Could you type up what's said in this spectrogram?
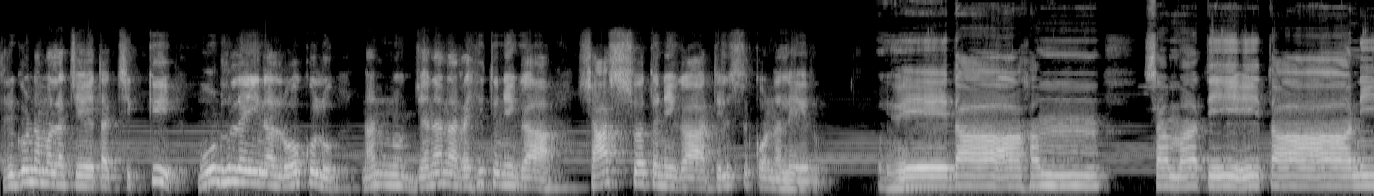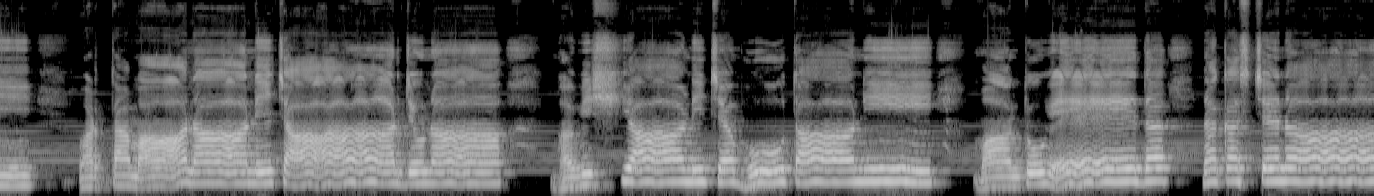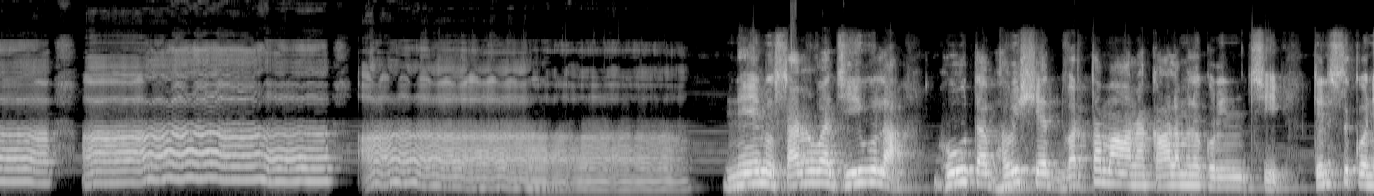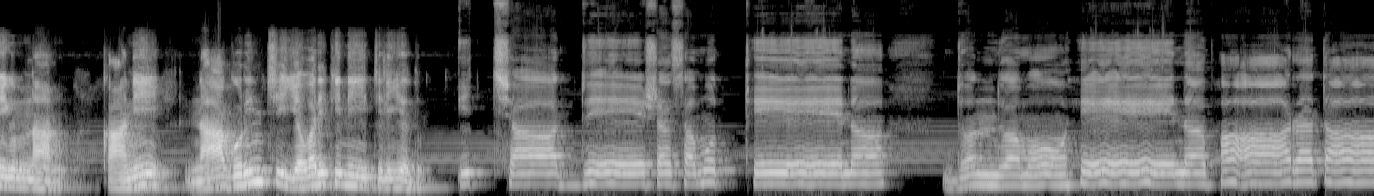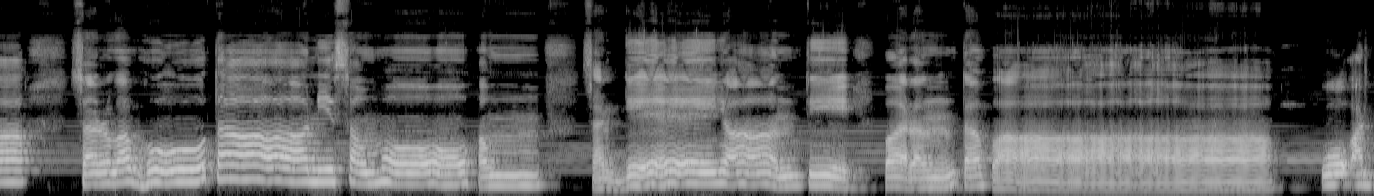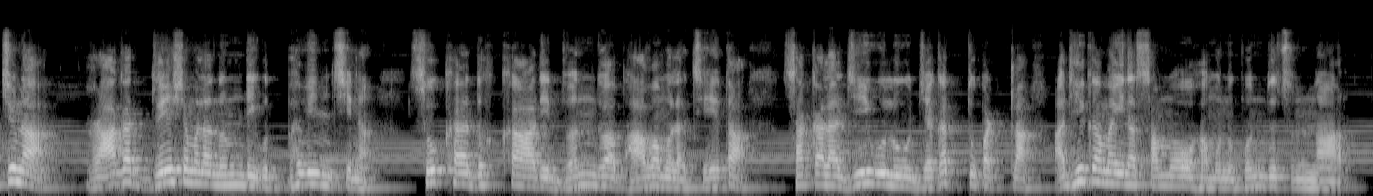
త్రిగుణముల చేత చిక్కి మూఢులైన లోకులు నన్ను జనన రహితునిగా శాశ్వతునిగా తెలుసుకొనలేరు. వేదాహం సమతీతాని వర్తమానాని చార్జున భవిష్యాణి చ భూతాని మాంతు వేద న కశ్చన ఆ ఆ. నేను సర్వజీవుల భూత భవిష్యత్ వర్తమాన కాలముల గురించి తెలుసుకొని ఉన్నాను కానీ నా గురించి ఎవరికి నీ తెలియదు? ఇచ్ఛాద్వేష సముత్థేన ద్వంద్వమోహేన భారత సర్వభూతాని సమ్మోహం సర్గే యాంతి పరంతపా. ఓ అర్జున రాగద్వేషముల నుండి ఉద్భవించిన సుఖ దుఃఖాది ద్వంద్వ భావముల చేత సకల జీవులు జగత్తు పట్ల అధికమైన సమ్మోహమును పొందుచున్నారు.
